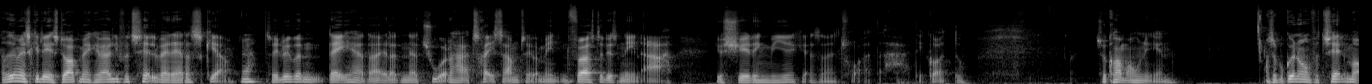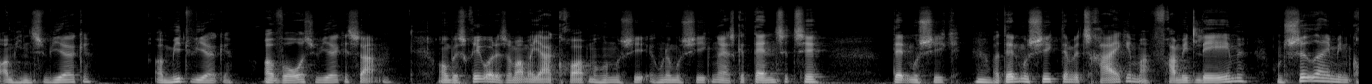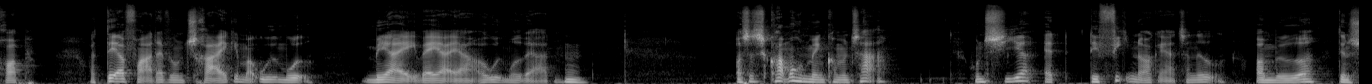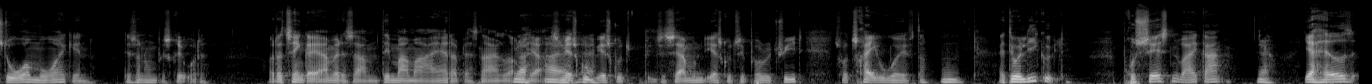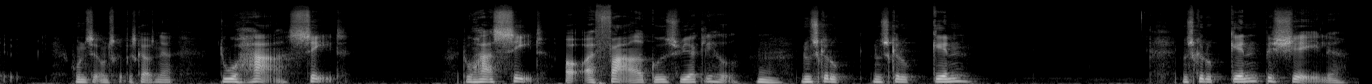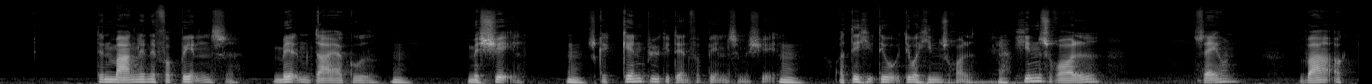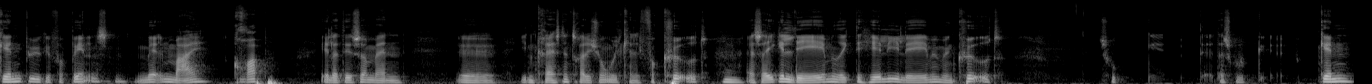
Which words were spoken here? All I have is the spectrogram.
jeg ved ikke, om jeg skal læse det op, men jeg kan lige fortælle, hvad det er, der sker. Ja. Så i løbet af den dag her, der, eller den her tur, der har jeg tre samtaler med en. Den første, det er sådan en, ah, you're shitting me, ikke? Altså, jeg tror, at ah, det er godt, du. Så kommer hun igen. Og så begynder hun at fortælle mig om hendes virke, og mit virke, og vores virke sammen. Og hun beskriver det som om, at jeg er kroppen, og hun, musik, hun er musikken, og jeg skal danse til den musik. Mm. Og den musik, den vil trække mig fra mit læme. Hun sidder i min krop, og derfra, der vil hun trække mig ud mod mere af, hvad jeg er, og ud mod verden. Mm. Og så kommer hun med en kommentar. Hun siger, at det er fint nok, at jeg tager ned og møder den store mor igen. Det er sådan, hun beskriver det. Og der tænker jeg med det samme. Det er Mama Aya, der bliver snakket om ja, her. Som jeg skulle, jeg, skulle til ceremoni, jeg skulle til på retreat, tror tre uger efter. Mm. At det var ligegyldigt. Processen var i gang. Ja. Jeg havde, hun, hun beskrev sådan her, du har set du har set og erfaret Guds virkelighed. Mm. Nu skal du nu skal du gen nu skal du genbesjæle den manglende forbindelse mellem dig og Gud mm. med sjæl. Mm. Du skal genbygge den forbindelse med sjæl. Mm. Og det, det, var, det var hendes rolle. Ja. Hendes rolle, sagde hun, var at genbygge forbindelsen mellem mig, krop, eller det som man øh, i den kristne tradition vil kalde for kødet. Mm. Altså ikke lægemet, ikke det hellige læme, men kødet. Skulle, der skulle gen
